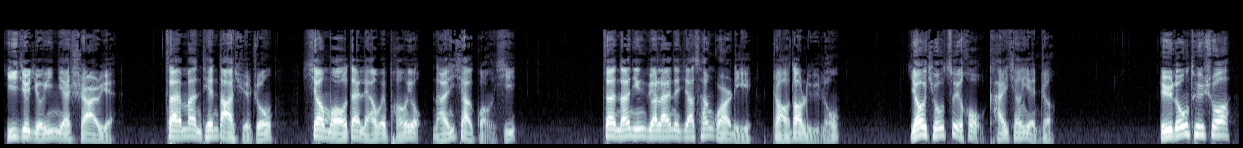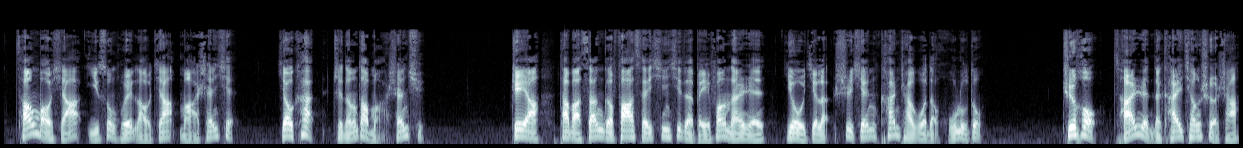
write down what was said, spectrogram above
一九九一年十二月，在漫天大雪中。向某带两位朋友南下广西，在南宁原来那家餐馆里找到吕龙，要求最后开枪验证。吕龙推说藏宝匣已送回老家马山县，要看只能到马山去。这样，他把三个发财心切的北方男人诱进了事先勘察过的葫芦洞，之后残忍的开枪射杀，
